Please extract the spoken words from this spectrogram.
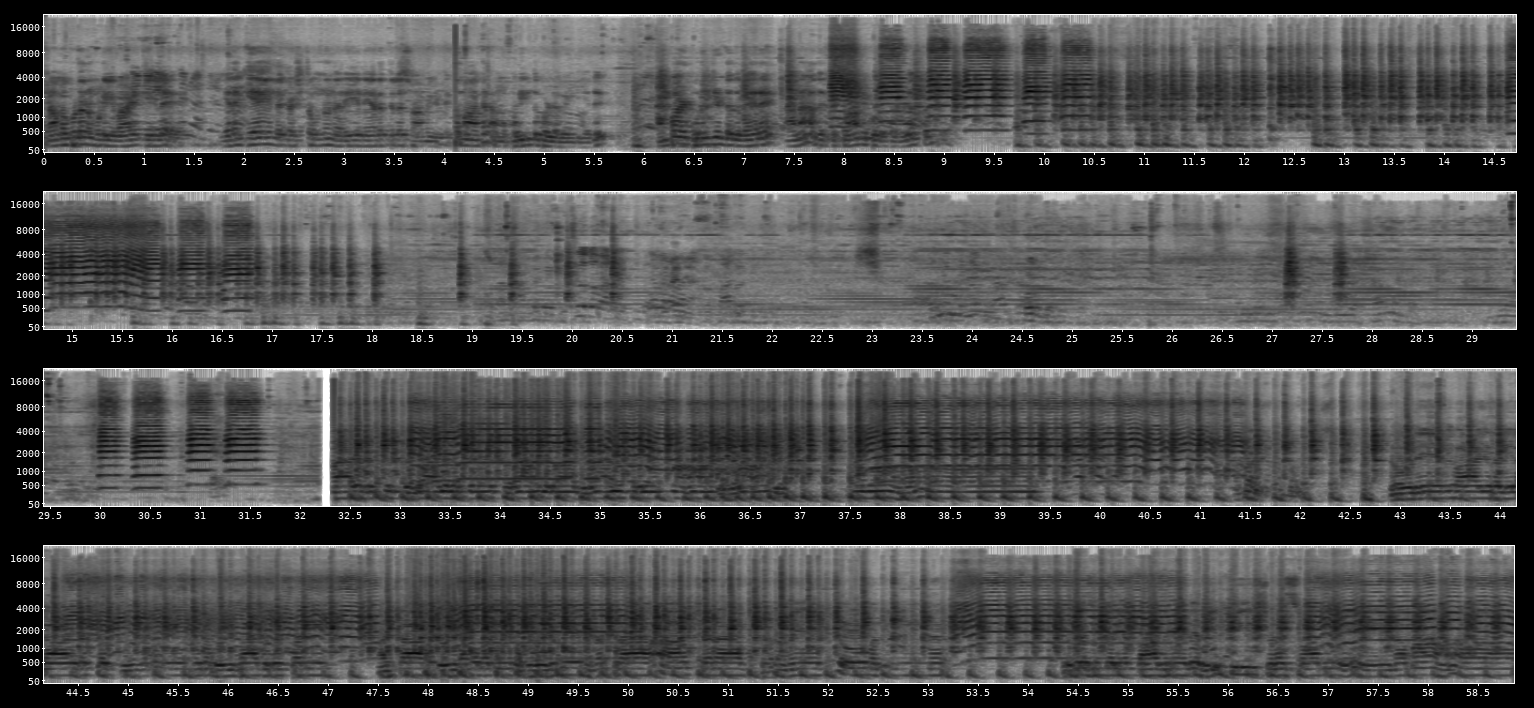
நாம கூட நம்முடைய வாழ்க்கையில எனக்கு ஏன் இந்த கஷ்டம்னு நிறைய நேரத்துல சுவாமி கிட்ட நாம புரிந்து கொள்ள வேண்டியது. அம்பாள் புரிஞ்சின்றது வேற ஆனா அதற்கு சுவாமி கொடுத்த விளக்கம் சுந்தரியம் பாதனேத ரீதீஸ்வர சுவாமியே நமः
